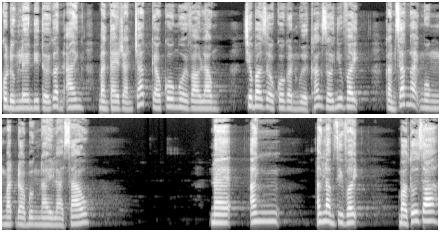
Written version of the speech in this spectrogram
Cô đứng lên đi tới gần anh, bàn tay rắn chắc kéo cô ngồi vào lòng. Chưa bao giờ cô gần người khác giới như vậy, cảm giác ngại ngùng mặt đỏ bừng này là sao? Nè, anh... anh làm gì vậy? Bảo tôi ra.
